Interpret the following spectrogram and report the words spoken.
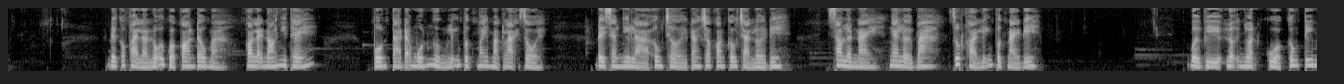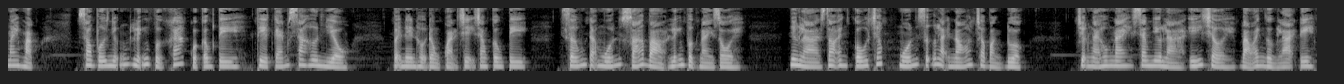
Đây có phải là lỗi của con đâu mà, con lại nói như thế. Vốn ta đã muốn ngừng lĩnh vực may mặc lại rồi. Đây xem như là ông trời đang cho con câu trả lời đi. Sau lần này, nghe lời ba, rút khỏi lĩnh vực này đi. Bởi vì lợi nhuận của công ty may mặc so với những lĩnh vực khác của công ty thì kém xa hơn nhiều. Vậy nên hội đồng quản trị trong công ty sớm đã muốn xóa bỏ lĩnh vực này rồi. Nhưng là do anh cố chấp muốn giữ lại nó cho bằng được. Chuyện ngày hôm nay xem như là ý trời bảo anh ngừng lại đi.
